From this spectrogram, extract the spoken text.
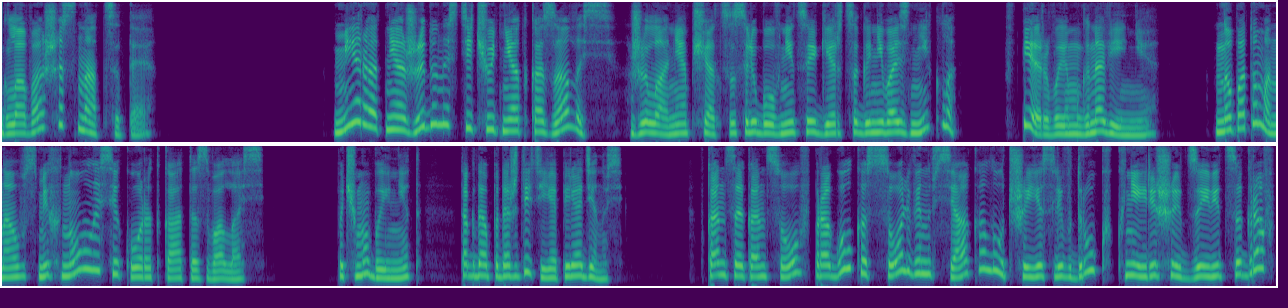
Глава 16 Мира от неожиданности чуть не отказалась. Желание общаться с любовницей герцога не возникло в первые мгновения. Но потом она усмехнулась и коротко отозвалась. «Почему бы и нет? Тогда подождите, я переоденусь». В конце концов, прогулка с Сольвин всяко лучше, если вдруг к ней решит заявиться граф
